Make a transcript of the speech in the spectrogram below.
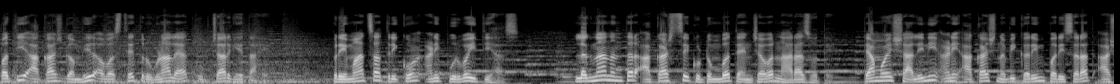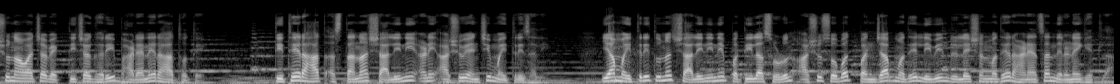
पती आकाश गंभीर अवस्थेत रुग्णालयात उपचार घेत आहे. प्रेमाचा त्रिकोण आणि पूर्व इतिहास. लग्नानंतर आकाशचे कुटुंब त्यांच्यावर नाराज होते. त्यामुळे शालिनी आणि आकाश नबी करीम परिसरात आशू नावाच्या व्यक्तीच्या घरी भाड्याने राहत होते. तिथे राहत असताना शालिनी आणि आशू यांची मैत्री झाली. या मैत्रीतूनच शालिनीने पतीला सोडून आशूसोबत पंजाबमध्ये लिव्ह इन रिलेशनमध्ये राहण्याचा निर्णय घेतला.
